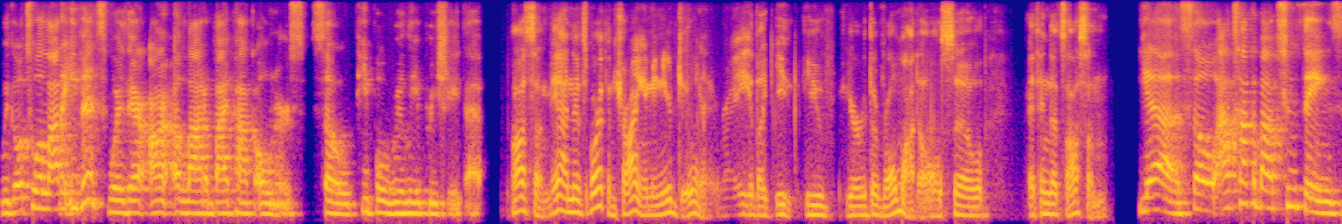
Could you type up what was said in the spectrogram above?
We go to a lot of events where there aren't a lot of bipoc owners. So people really appreciate that. Awesome. Yeah and it's worth trying. I mean you're doing it right? Like you you you're the role model. So i think that's awesome yeah, so I'll talk about two things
